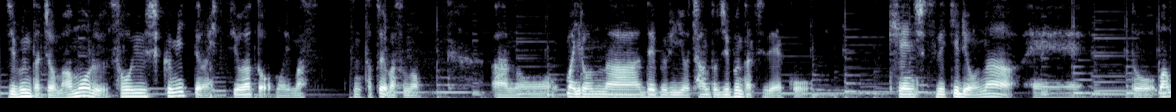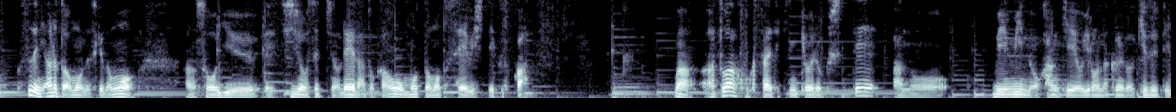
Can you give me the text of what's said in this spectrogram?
自分たちを守るそういう仕組みっていうのは必要だと思います。例えばそのあの、まあ、いろんなデブリをちゃんと自分たちでこう検出できるような、えーとまあ、すでにあるとは思うんですけどもあのそういう地上設置のレーダーとかをもっともっと整備していくとか、まあ、あとは国際的に協力してあのウィンウィンの関係をいろんな国と築いて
